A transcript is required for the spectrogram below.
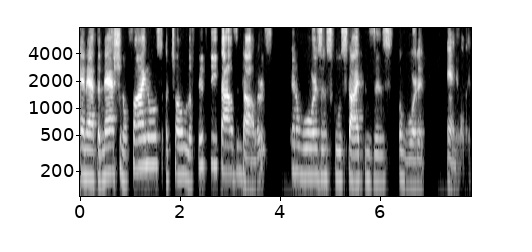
and at the national finals, a total of $50,000 in awards and school stipends is awarded annually.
